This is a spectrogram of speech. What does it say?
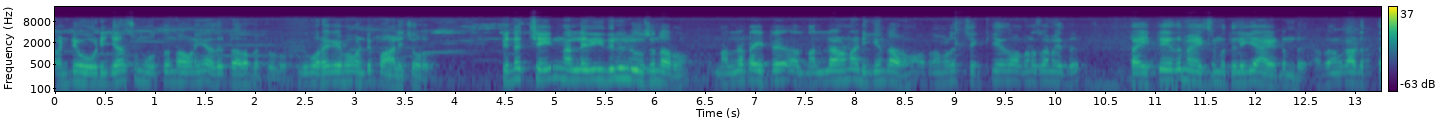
വണ്ടി ഓടിക്കാൻ സ്മൂത്ത് ഉണ്ടാവണമെങ്കിൽ അത് ഇട്ടാറേ പറ്റുള്ളൂ. ഇത് കുറേ കഴിയുമ്പോൾ വണ്ടി പാളിച്ചു തുടങ്ങും. പിന്നെ ചെയിൻ നല്ല രീതിയിൽ ലൂസ് ഉണ്ടായിരുന്നു നല്ല ടൈറ്റ് നല്ലവണ്ണം അടിക്കുന്നുണ്ടായിരുന്നു അപ്പോൾ നമ്മൾ ചെക്ക് ചെയ്ത് നോക്കുന്ന സമയത്ത് ടൈറ്റ് ചെയ്ത് മാക്സിമത്തിലേക്ക് ആയിട്ടുണ്ട്. അപ്പോൾ നമുക്ക് അടുത്ത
